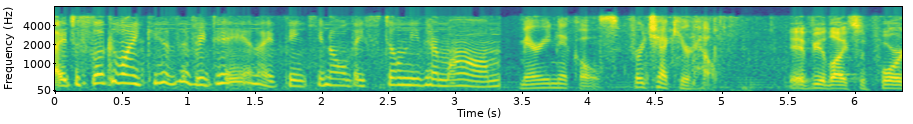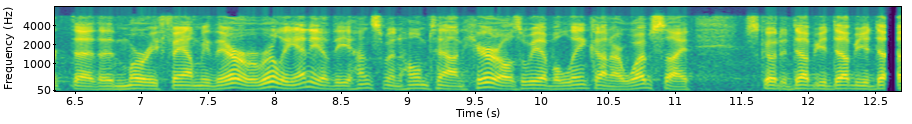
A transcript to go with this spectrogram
I just look at my kids every day and I think, you know, they still need their mom. Mary Nichols for Check Your Health. If you'd like to support uh, the Murray family there or really any of the Huntsman Hometown Heroes, we have a link on our website. Just go to www.kutv.com.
